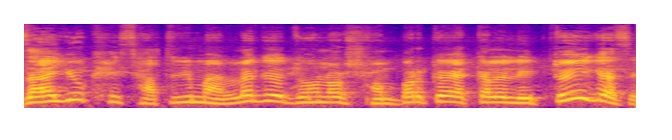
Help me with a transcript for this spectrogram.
যাই হোক সেই ছাত্রীর মার লাগে যখন ওর সম্পর্ক এককালে লিপ্ত হয়ে গেছে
